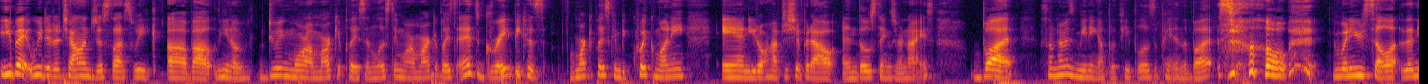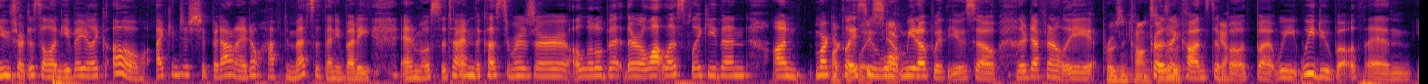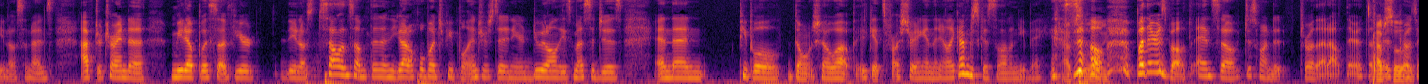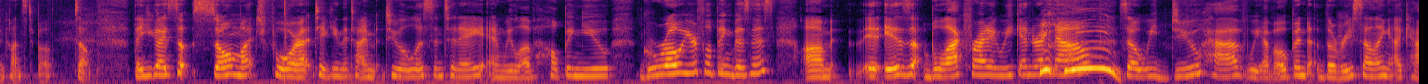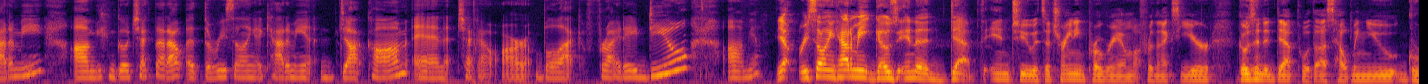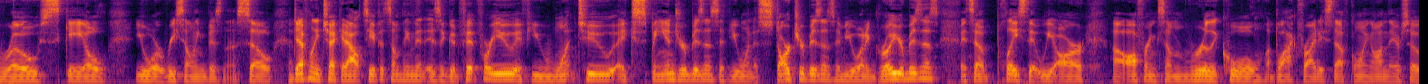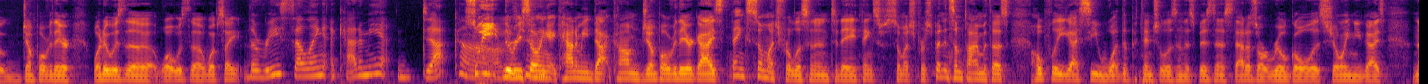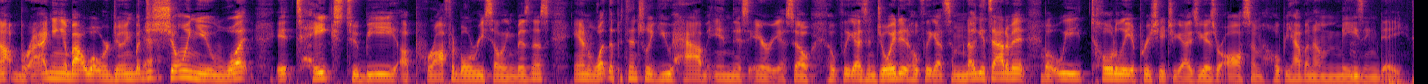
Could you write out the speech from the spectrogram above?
eBay, we did a challenge just last week about you know doing more on Marketplace and listing more on Marketplace, and it's great because Marketplace can be quick money and you don't have to ship it out, and those things are nice. But sometimes meeting up with people is a pain in the butt. So when you sell it, then you start to sell on eBay, you're like, oh, I can just ship it out and I don't have to mess with anybody. And most of the time, the customers are a little bit, they're a lot less flaky than on Marketplace, Marketplace, who won't meet up with you. So they're definitely pros and cons to pros and both. cons to Yeah. both but we we do both and you know sometimes after trying to meet up with if you're you know selling something and you got a whole bunch of people interested and you're doing all these messages and then people don't show up it gets frustrating and then you're like i'm just gonna sell it on ebay. Absolutely. so but there is both and so just wanted to throw that out there that there's Absolutely. pros and cons to both. So thank you guys so so much for taking the time to listen today and we love helping you grow your flipping business. Um it is black friday weekend right now. So we do have we have opened the reselling academy. Um, you can go check that out at the resellingacademy.com and check out our black friday deal. Um, yeah. Yep, Reselling Academy goes into depth into it's a training program for the next year. Goes into depth with us helping you grow, scale your reselling business. So definitely check it out. See if it's something that is a good fit for you. If you want to expand your business, if you want to start your business, if you want to grow your business, it's a place that we are uh, offering some really cool Black Friday stuff going on there. So jump over there. What it was the what was the website? the resellingacademy.com Sweet. The resellingacademy.com. Jump over there, guys. Thanks so much for listening today. Thanks so much for spending some time with us. Hopefully, hopefully you guys see what the potential is in this business. That is our real goal is showing you guys not bragging about what we're doing, but just showing you what it takes to be a profitable reselling business and what the potential you have in this area. So hopefully you guys enjoyed it. Hopefully you got some nuggets out of it. But we totally appreciate you guys. You guys are awesome. Hope you have an amazing hmm. day.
